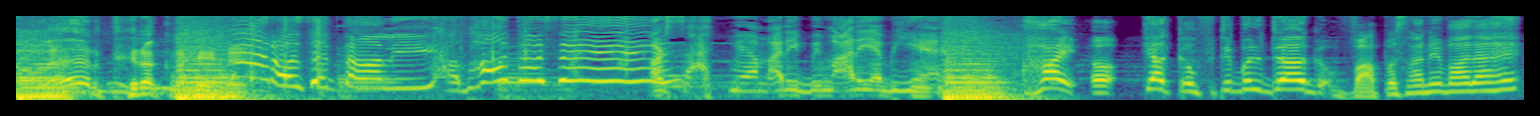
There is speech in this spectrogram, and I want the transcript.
पैर थिरक रहे हैं। पैरों से ताली अब हाथों से। और साथ में हमारी बीमारियाँ भी हैं। हाय क्या कंफर्टेबल डग वापस आने वाला है?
